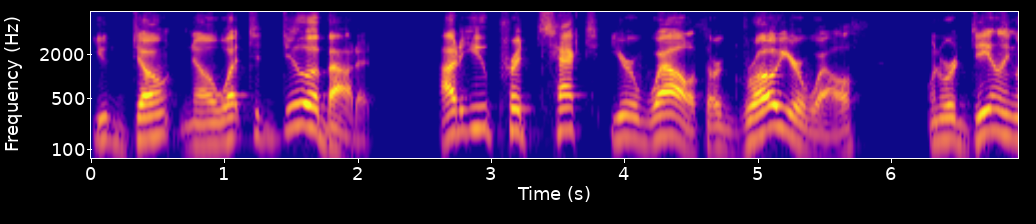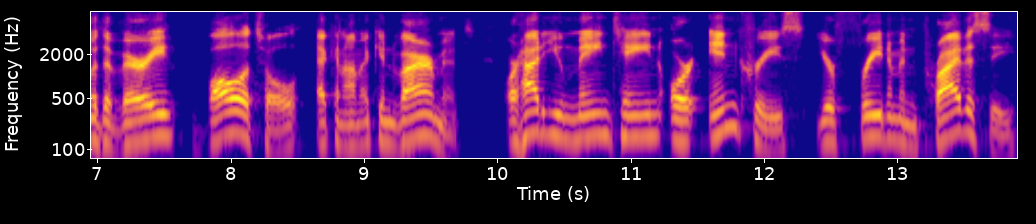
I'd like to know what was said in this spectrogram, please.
you don't know what to do about it. How do you protect your wealth or grow your wealth when we're dealing with a very volatile economic environment? Or how do you maintain or increase your freedom and privacy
